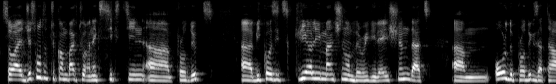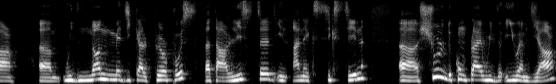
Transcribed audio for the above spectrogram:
So I just wanted to come back to Annex 16 uh, products because it's clearly mentioned on the regulation that um, all the products that are um, with non-medical purpose that are listed in Annex 16 uh, should comply with the EU MDR,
